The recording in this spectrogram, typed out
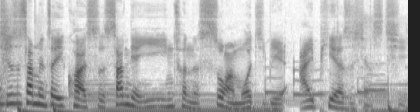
其实上面这一块是三点一英寸的视网膜级别 IPS 显示器，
